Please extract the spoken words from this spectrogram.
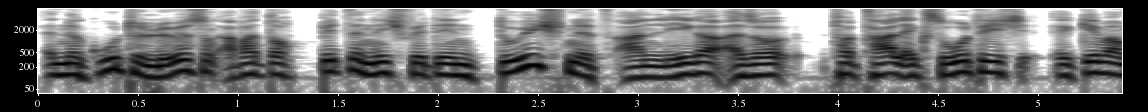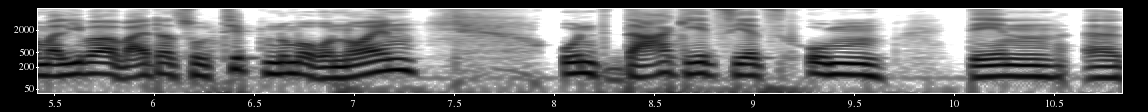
eine gute Lösung, aber doch bitte nicht für den Durchschnittsanleger. Also total exotisch. Gehen wir mal lieber weiter zu Tipp Nummer 9. Und da geht es jetzt um den äh,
